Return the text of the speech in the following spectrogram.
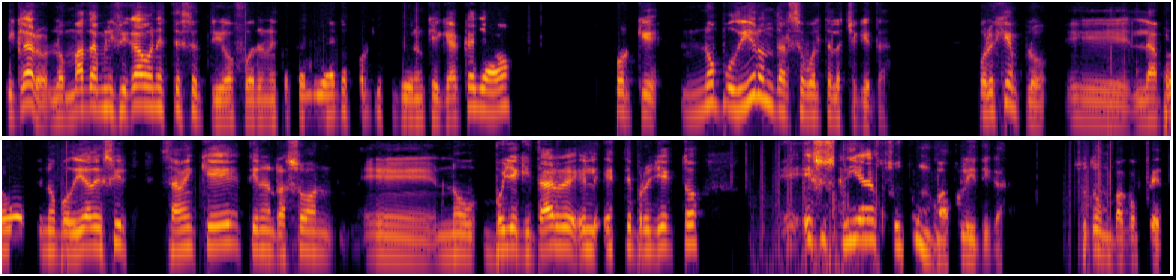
y claro, los más damnificados en este sentido fueron estos candidatos porque se tuvieron que quedar callados, porque no pudieron darse vuelta la chaqueta. Por ejemplo, eh, la prueba no podía decir, ¿saben qué? Tienen razón, eh, no voy a quitar este proyecto. E, eso sería su tumba política, su tumba completa.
